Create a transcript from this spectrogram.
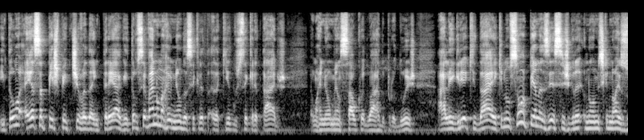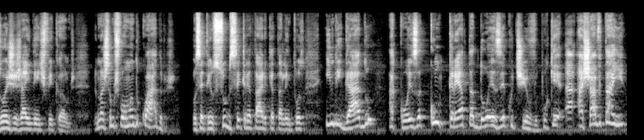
Então, essa perspectiva da entrega. Então, você vai numa reunião da aqui dos secretários, é uma reunião mensal que o Eduardo produz. A alegria que dá é que não são apenas esses nomes que nós hoje já identificamos. Nós estamos formando quadros. Você tem o subsecretário que é talentoso e ligado à coisa concreta do executivo, porque a, a chave está aí.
